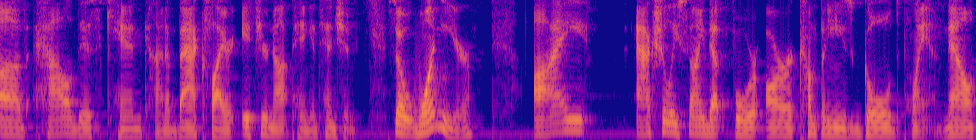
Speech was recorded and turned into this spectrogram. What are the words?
of how this can kind of backfire if you're not paying attention. So, one year, I actually signed up for our company's gold plan. Now,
